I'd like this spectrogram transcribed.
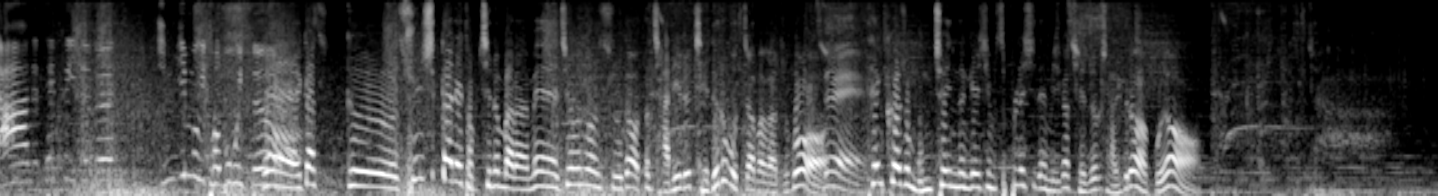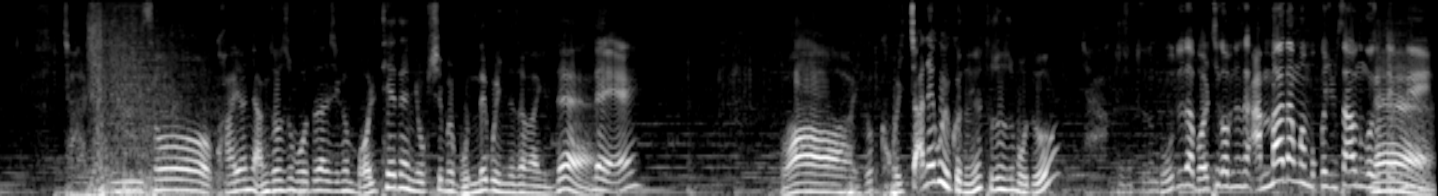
아 근데 탱크 이득은 임진묵이 더 보고 있어요. 네, 그러니까 수- 그 순식간에 덮치는 바람에 최원 선수가 어떤 자리를 제대로 못 잡아가지고 네. 탱크가 좀 뭉쳐 있는 게 지금 스플래시 데미지가 제대로 잘 들어갔고요. 자, 여기서 과연 양 선수 모두 다 지금 멀티에 대한 욕심을 못 내고 있는 상황인데, 네. 와 이거 거의 짜내고 있거든요 두 선수 모두. 자 그렇죠. 두 분 모두 다 멀티가 없는 상 앞마당만 먹고 지금 싸우는 거기 네. 때문에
